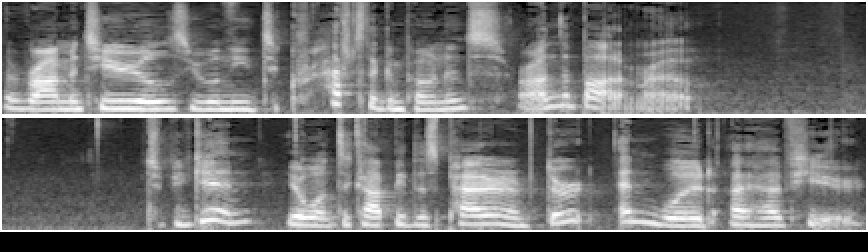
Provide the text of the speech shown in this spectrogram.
The raw materials you will need to craft the components are on the bottom row. To begin, you'll want to copy this pattern of dirt and wood I have here.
